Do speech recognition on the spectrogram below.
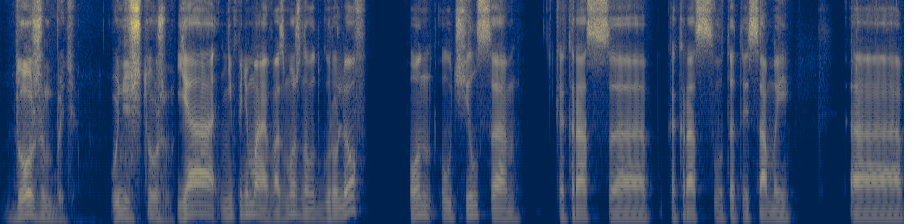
должен быть уничтожен. Я не понимаю, возможно, вот Гурулев, он учился как раз, э, как раз вот этой самой э,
